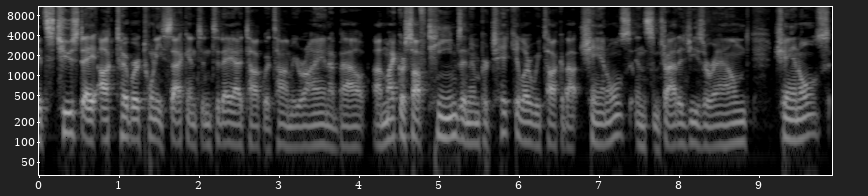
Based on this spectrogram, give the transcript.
It's Tuesday, October 22nd, and today I talk with Tommy Ryan about uh, Microsoft Teams. And in particular, we talk about channels and some strategies around channels.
